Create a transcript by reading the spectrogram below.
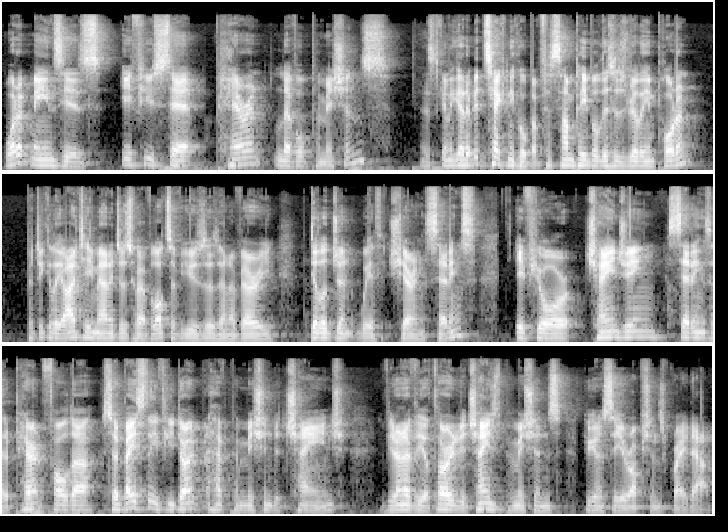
what it means is if you set parent level permissions, it's going to get a bit technical, but for some people, this is really important particularly IT managers who have lots of users and are very diligent with sharing settings. If you're changing settings at a parent folder, so basically, if you don't have permission to change, if you don't have the authority to change the permissions, you're going to see your options grayed out.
